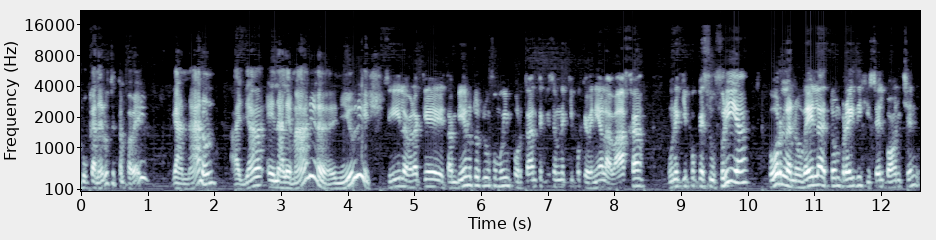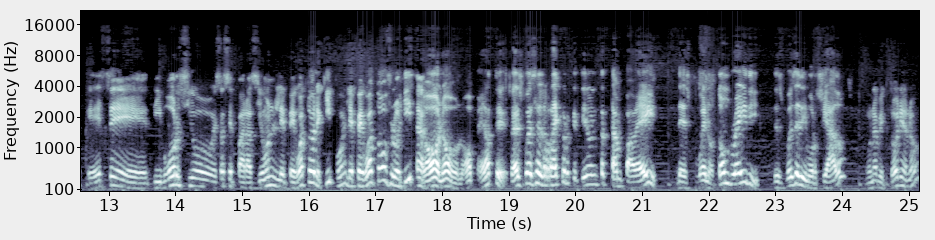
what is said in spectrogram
Bucaneros de Tampa Bay ganaron allá en Alemania, en Múnich. Sí, la verdad que también otro triunfo muy importante, que es un equipo que venía a la baja, un equipo que sufría por la novela de Tom Brady y Giselle Bonchen, ese divorcio, esa separación, le pegó a todo el equipo, ¿eh? le pegó a todo Florida. No, no, no, espérate, ¿sabes cuál es el récord que tiene ahorita Tampa Bay? Des, bueno, Tom Brady, después de divorciado. Una victoria, ¿no?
